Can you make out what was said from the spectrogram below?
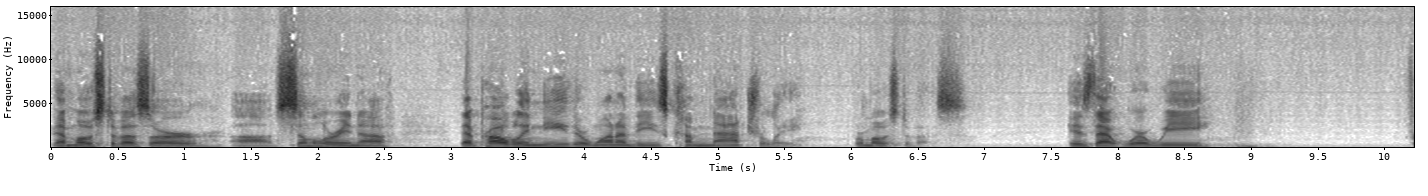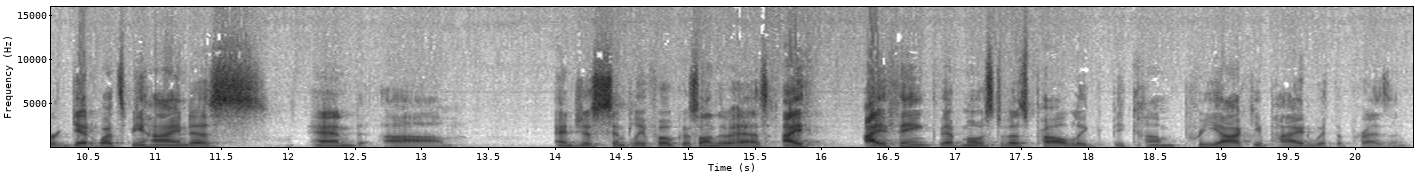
that most of us are uh, similar enough that probably neither one of these come naturally for most of us. Is that where we forget what's behind us and, um, and just simply focus on the past. I, I think that most of us probably become preoccupied with the present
